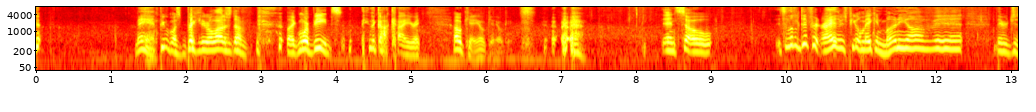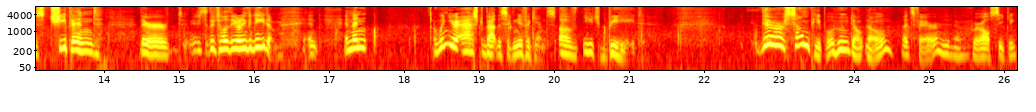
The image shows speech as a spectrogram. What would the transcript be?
man, people must break through a lot of stuff, like more beads in the Gakkai, right? Okay, okay, okay. and so it's a little different, right? There's people making money off of it. They're just cheapened. They're they're told they don't even need them, and and then when you're asked about the significance of each bead, there are some people who don't know. That's fair. You know, we're all seeking.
